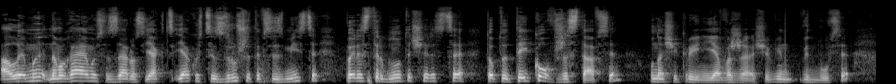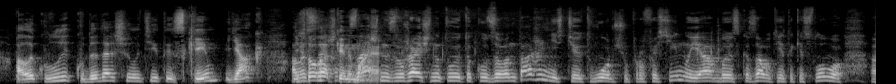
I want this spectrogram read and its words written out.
Але ми намагаємося зараз як, якось це зрушити все з місця, перестрибнути через це. Тобто тейков вже стався у нашій країні. Я вважаю, що він відбувся. Але коли куди далі летіти, з ким, як, ніхто знаєш, гадки не знаєш, має. незважаючи на твою таку завантаженість е, творчу, професійну, я би сказав, от є таке слово е,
